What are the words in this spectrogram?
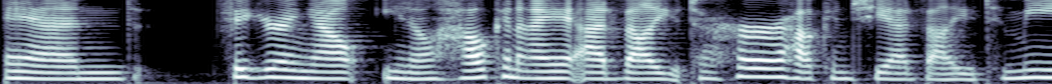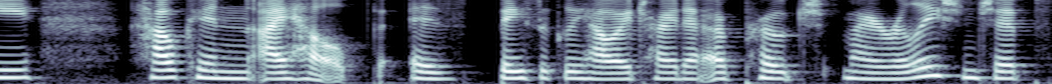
and figuring out, you know, how can I add value to her? How can she add value to me? How can I help? Is basically how I try to approach my relationships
